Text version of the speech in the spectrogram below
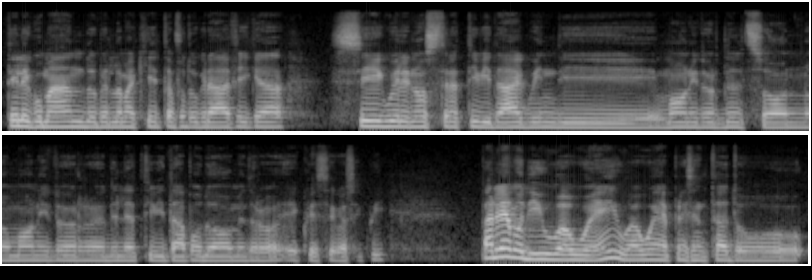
telecomando per la macchinetta fotografica, segue le nostre attività, quindi monitor del sonno, monitor delle attività podometro e queste cose qui. Parliamo di Huawei, Huawei ha presentato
